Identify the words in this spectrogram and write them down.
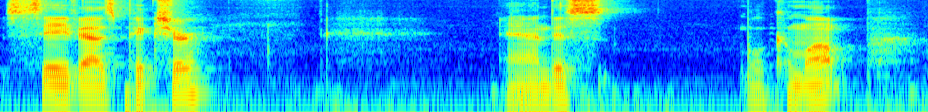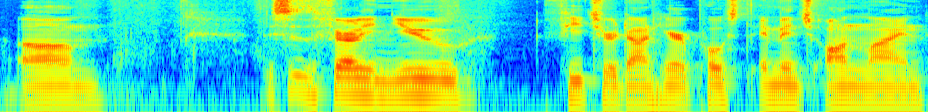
Save as Picture, and this will come up. Um, this is a fairly new feature down here, Post Image Online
